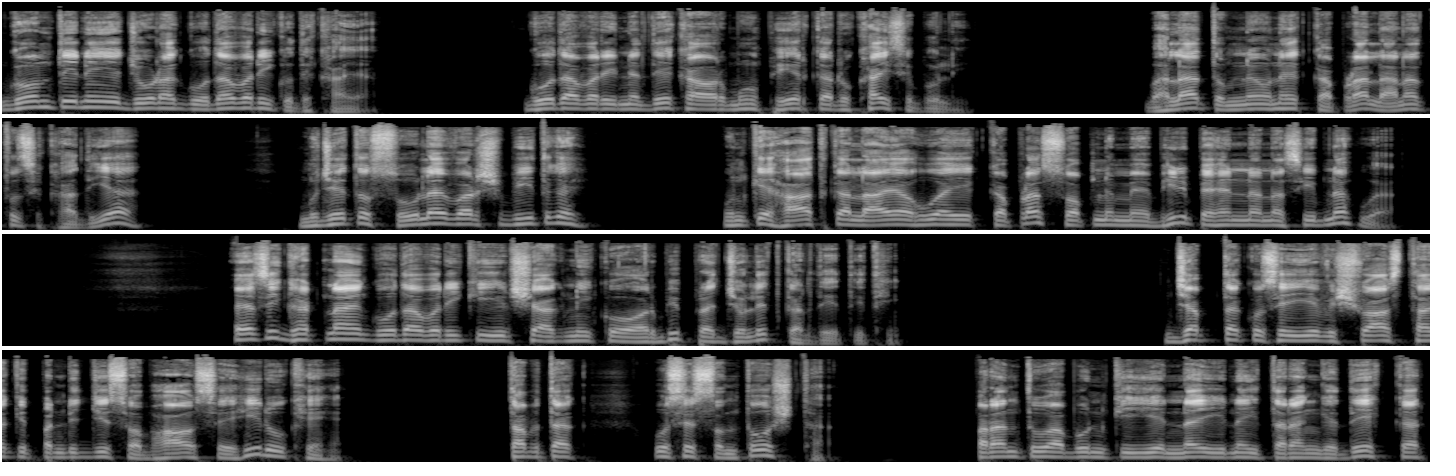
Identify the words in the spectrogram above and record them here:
गोमती ने यह जोड़ा गोदावरी को दिखाया। गोदावरी ने देखा और मुँह फेर कर रुखाई से बोली, भला तुमने उन्हें कपड़ा लाना तो सिखा दिया? मुझे तो सोलह वर्ष बीत गए। उनके हाथ का लाया हुआ एक कपड़ा स्वप्न में भी पहनना नसीब न हुआ। ऐसी घटनाएँ गोदावरी की ईर्ष्याग्नि को और भी प्रज्वलित कर देती थीं। जब तक उसे ये विश्वास था कि पंडित जी स्वभाव से ही रूखे हैं, तब तक उसे संतोष था। परंतु अब उनकी ये नई नई तरंगे देखकर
